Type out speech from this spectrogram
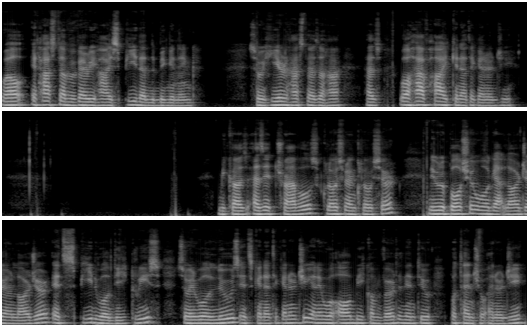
Well, it has to have a very high speed at the beginning. So here it has to has a high, has will have high kinetic energy. Because as it travels closer and closer, the repulsion will get larger and larger, its speed will decrease, so it will lose its kinetic energy and it will all be converted into potential energy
